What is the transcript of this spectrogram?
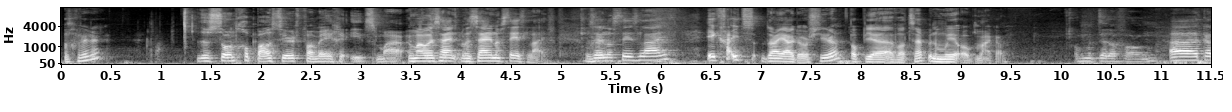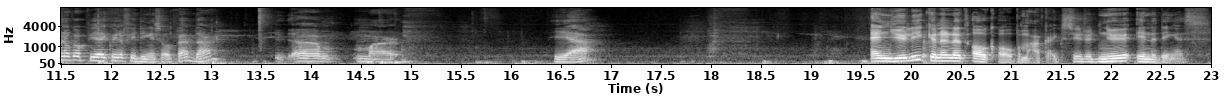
Wat gebeurde er? De zon gepauzeerd vanwege iets, maar... Maar we zijn, we zijn nog steeds live. We zijn nog steeds live. Ik ga iets naar jou doorsturen op je WhatsApp en dan moet je openmaken. Op mijn telefoon. Eh kan ook op je, ik weet niet of je dingen open hebt, daar. Ehm, maar... Ja. En jullie kunnen het ook openmaken. Ik stuur het nu in de dinges.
